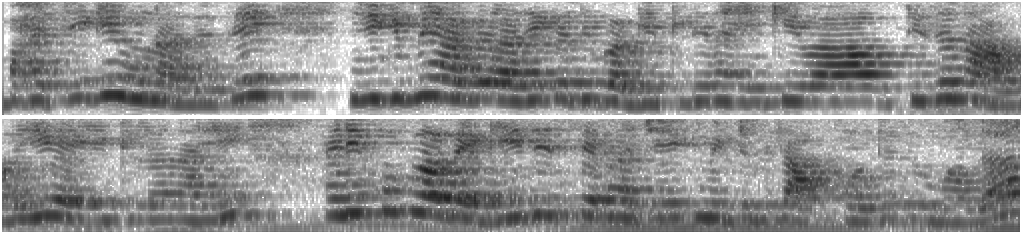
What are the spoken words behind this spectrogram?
भाजी घेऊन आले ते जी की मी आधी कधी बघितली नाही किंवा तिचं नावही ऐकलं नाही. आणि खूप वेगळी दिसते भाजी एक मिनिट मी दाखवते तुम्हाला.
